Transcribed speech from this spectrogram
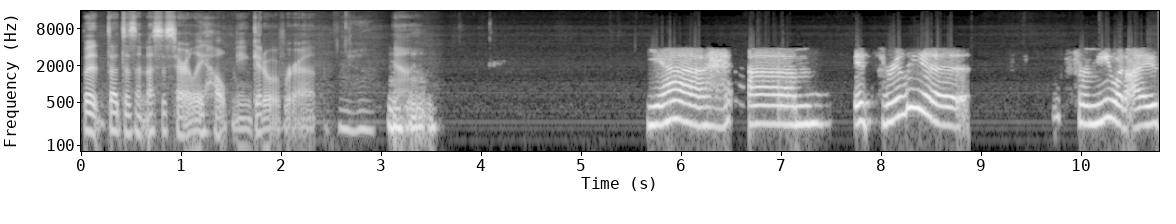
But that doesn't necessarily help me get over it. Mm-hmm. Yeah. Yeah, um, it's really a, for me, what I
